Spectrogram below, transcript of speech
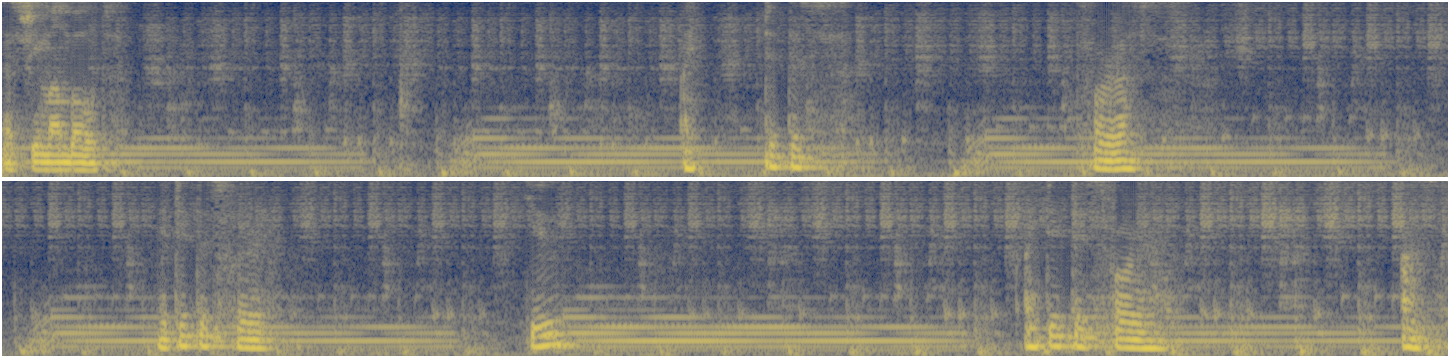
as she mumbled, I did this for us. I did this for you. I did this for us.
